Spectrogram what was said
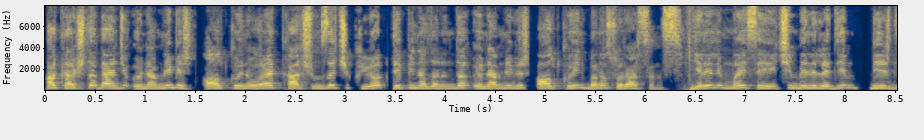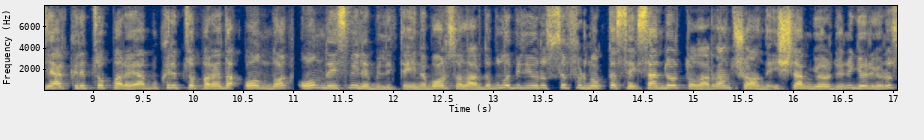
Akaş'ta bence önemli bir altcoin olarak karşımıza çıkıyor. Depin alanında önemli bir altcoin bana sorarsanız. Gelelim Mayıs ayı için belirlediğim bir diğer kripto paraya. Bu kripto parada Ondo. Ondo ismiyle birlikte yine borsalarda bulabiliyoruz. 0.84 dolardan şu anda işlem gördüğünü görüyoruz.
